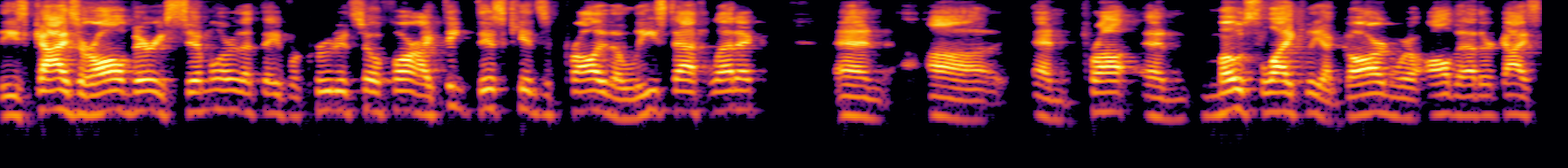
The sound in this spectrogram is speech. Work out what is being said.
These guys are all very similar that they've recruited so far. I think this kid's probably the least athletic and uh, and pro and most likely a guard where all the other guys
